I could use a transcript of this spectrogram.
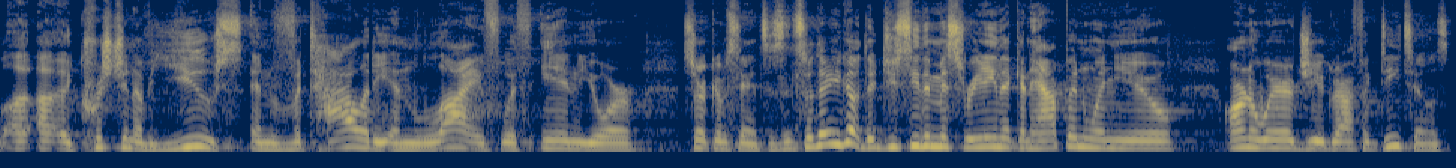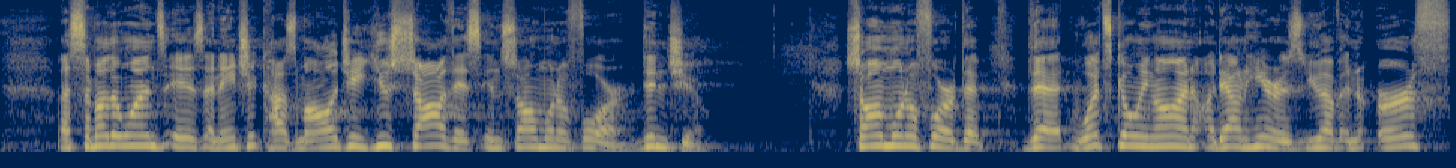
a, a Christian of use and vitality and life within your circumstances. And so there you go. Did you see the misreading that can happen when you aren't aware of geographic details. Uh, some other ones is an ancient cosmology. You saw this in Psalm 104, didn't you? Psalm 104, that, that what's going on down here is you have an earth,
